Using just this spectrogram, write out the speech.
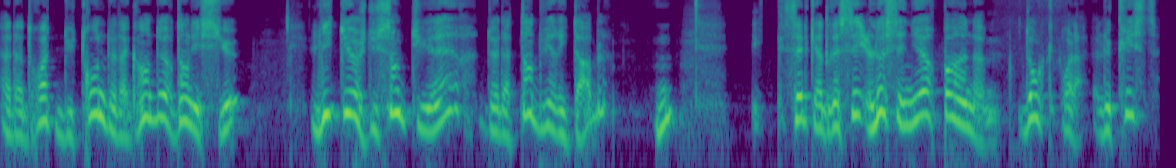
à la droite du trône de la grandeur dans les cieux, liturge du sanctuaire de la tente véritable, hein, celle qu'a dressée le Seigneur, pas un homme. Donc voilà, le Christ,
